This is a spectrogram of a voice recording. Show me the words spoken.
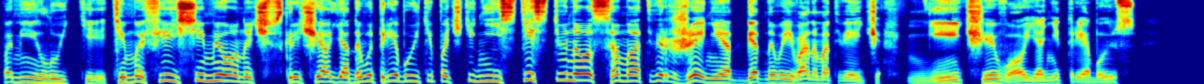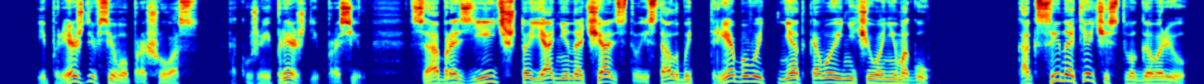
«Помилуйте, Тимофей Семенович!» — вскричал я. «Да вы требуете почти неестественного самоотвержения от бедного Ивана Матвеевича!» «Ничего я не требуюсь. И прежде всего прошу вас, как уже и прежде просил, сообразить, что я не начальство и, стало быть, требовать ни от кого и ничего не могу. Как сын Отечества говорю,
